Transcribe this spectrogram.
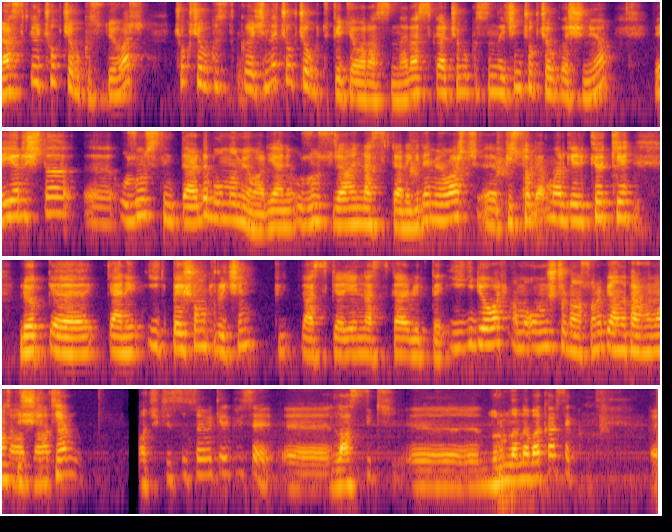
Lastikleri çok çabuk ısıtıyorlar. Çok çabuk ısıttıkları için de çok çabuk tüketiyorlar aslında. Lastikler çabuk ısındığı için çok çabuk aşınıyor. Ve yarışta e, uzun stintlerde bulunamıyorlar. Yani uzun süre aynı lastiklerle gidemiyorlar. E, pit stop yapmaları gerekiyor ki lök, e, yani ilk 5-10 tur için lastikler yeni lastiklerle birlikte iyi gidiyorlar ama 13 turdan sonra bir anda performans düşüyor ki açıkçası söylemek gerekirse e, lastik e, durumlarına bakarsak e,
